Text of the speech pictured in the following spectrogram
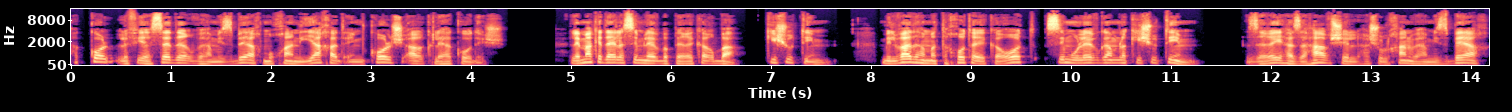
הכל לפי הסדר והמזבח מוכן יחד עם כל שאר כלי הקודש. למה כדאי לשים לב בפרק 4? קישוטים. מלבד המתכות היקרות, שימו לב גם לקישוטים, זרי הזהב של השולחן והמזבח,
